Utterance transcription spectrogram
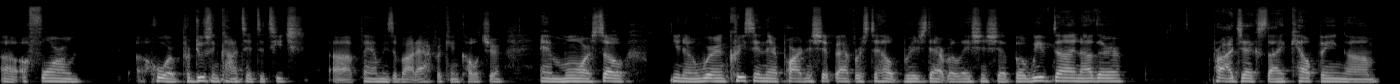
uh, a forum uh, who are producing content to teach uh, families about African culture and more. So, you know, we're increasing their partnership efforts to help bridge that relationship. But we've done other projects like helping um,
